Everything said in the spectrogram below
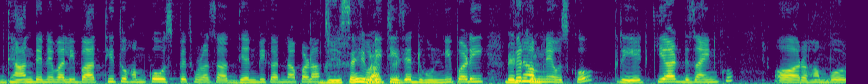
ध्यान देने वाली बात थी तो हमको उस पर थोड़ा सा अध्ययन भी करना पड़ा। जी सही थोड़ी चीज़ें ढूंढनी पड़ी। फिर हमने उसको क्रिएट किया डिज़ाइन को और हम वो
